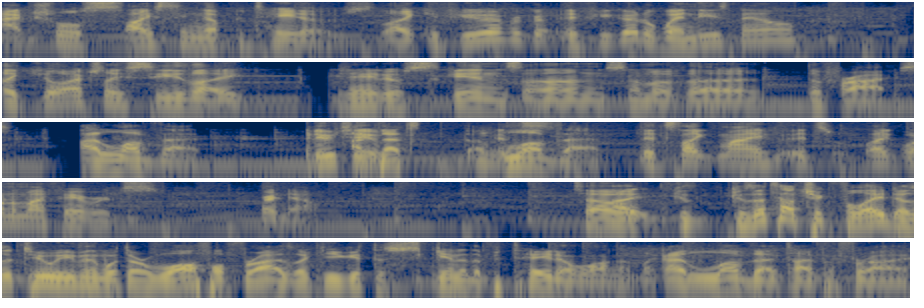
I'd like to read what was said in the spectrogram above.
actual slicing up potatoes. Like if you ever go if you go to Wendy's now, like you'll actually see like potato skins on some of the the fries. i love that I do I, too. that's i It's- love that it's like my it's like one of my favorites right now. So because that's how Chick Fil A does it too. Even with their waffle fries, like you get the skin of the potato on it. Like I love that type of fry.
